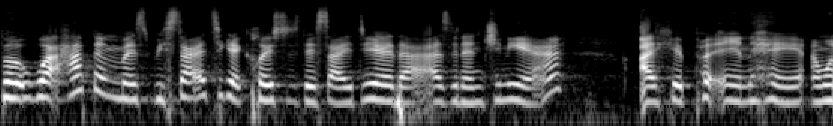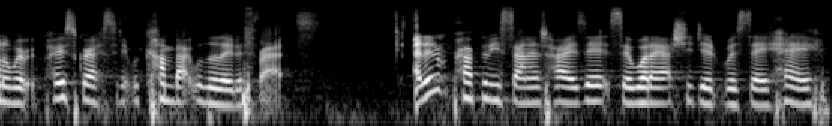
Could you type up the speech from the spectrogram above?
but what happened was we started to get closer to this idea that as an engineer, I could put in, hey, I want to work with Postgres, and it would come back with a load of threats. I didn't properly sanitize it, so what I actually did was say, hey,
